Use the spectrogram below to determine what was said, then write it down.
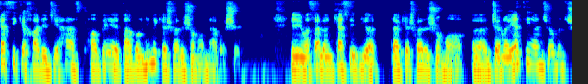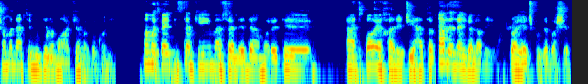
کسی که خارجی هست تابع قوانین کشور شما نباشه. یعنی مثلا کسی بیاد در کشور شما جنایتی انجام بده شما نتونید اینو محاکمه بکنید. من مطمئن نیستم که این مسئله در مورد اتباع خارجی حتی قبل از انقلاب ایران رایج بوده باشه.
